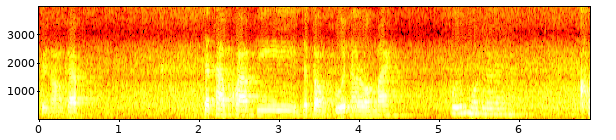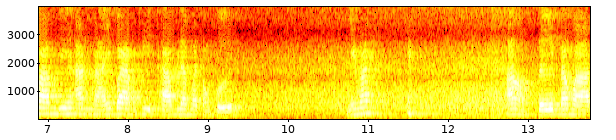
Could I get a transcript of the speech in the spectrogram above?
พี่น้องครับ จะทำความดีจะต้องฝืนอารมณ์ไหมฝืนหมดเลย ความดีอันไหนบ้างที่ทำแล้วไม่ต้องฝืนมีไหมอ้าวตื่นนมาด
